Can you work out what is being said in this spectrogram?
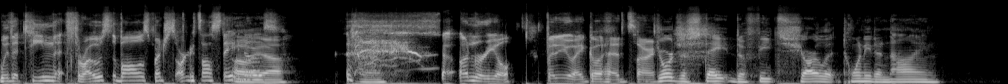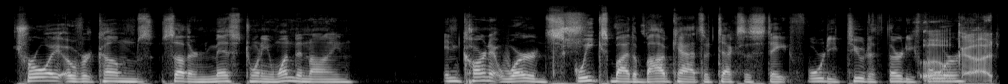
with a team that throws the ball as much as Arkansas State oh, does. Yeah. Unreal. But anyway, go ahead. Sorry. Georgia State defeats Charlotte 20 to 9. Troy overcomes Southern Miss 21 to 9. Incarnate Word squeaks by the Bobcats of Texas State 42 to 34. Oh god.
